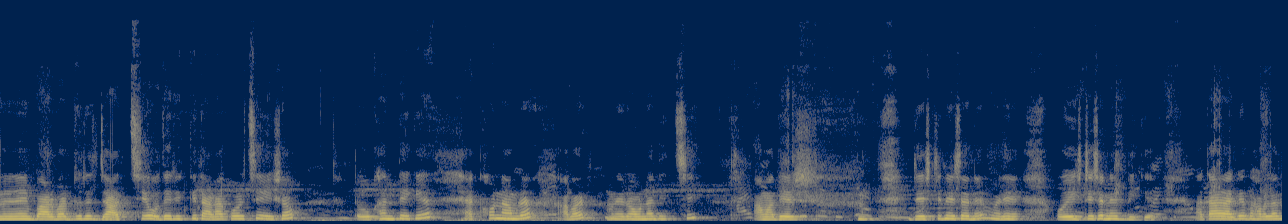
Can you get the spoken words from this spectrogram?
মানে বারবার ধরে যাচ্ছে, ওদেরকে তাড়া করছে এইসব। তো ওখান থেকে এখন আমরা আবার মানে রওনা দিচ্ছি আমাদের ডেস্টিনেশনে মানে ওই স্টেশনের দিকে। আর তার আগে ভাবলাম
